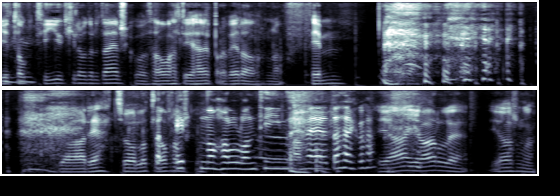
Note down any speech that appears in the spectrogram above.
Ég tók 10 km í daginn sko og þá held ég að ég hefði bara verið á svona 5 Ég var rétt svo að lolla áfram sko Einn og halvan tíma með þetta eða eitthvað. Já, ég var alveg, ég var svona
